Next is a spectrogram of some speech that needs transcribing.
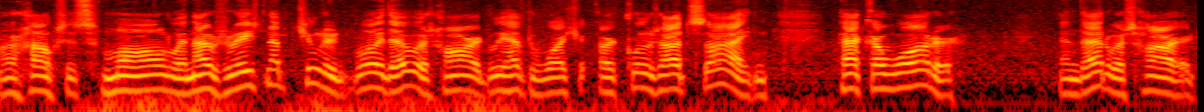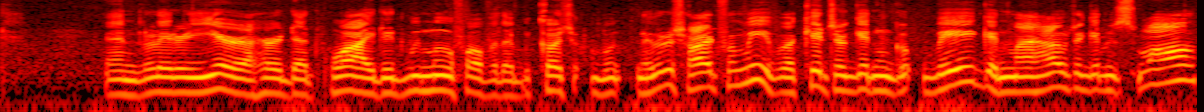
our house is small. When I was raising up children, boy, that was hard. We have to wash our clothes outside and pack our water, and that was hard. And later a year, I heard that why did we move over there? Because it was hard for me. My kids are getting big, and my house is getting small,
